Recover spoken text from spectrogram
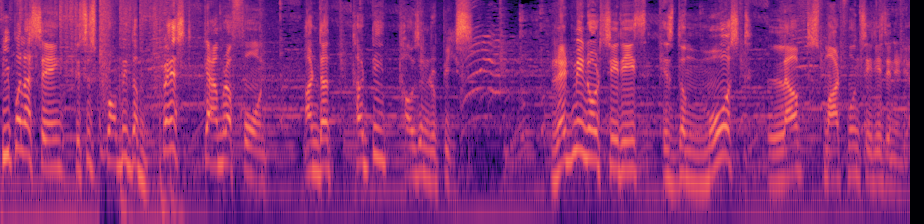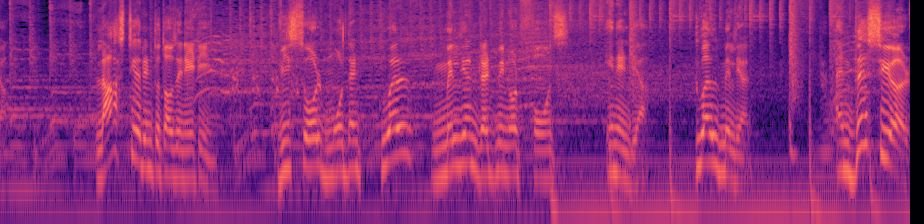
People are saying this is probably the best camera phone under 30,000 rupees. Redmi Note series is the most loved smartphone series in India. Last year in 2018, we sold more than 12 million Redmi Note phones in India. 12 million. And this year,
